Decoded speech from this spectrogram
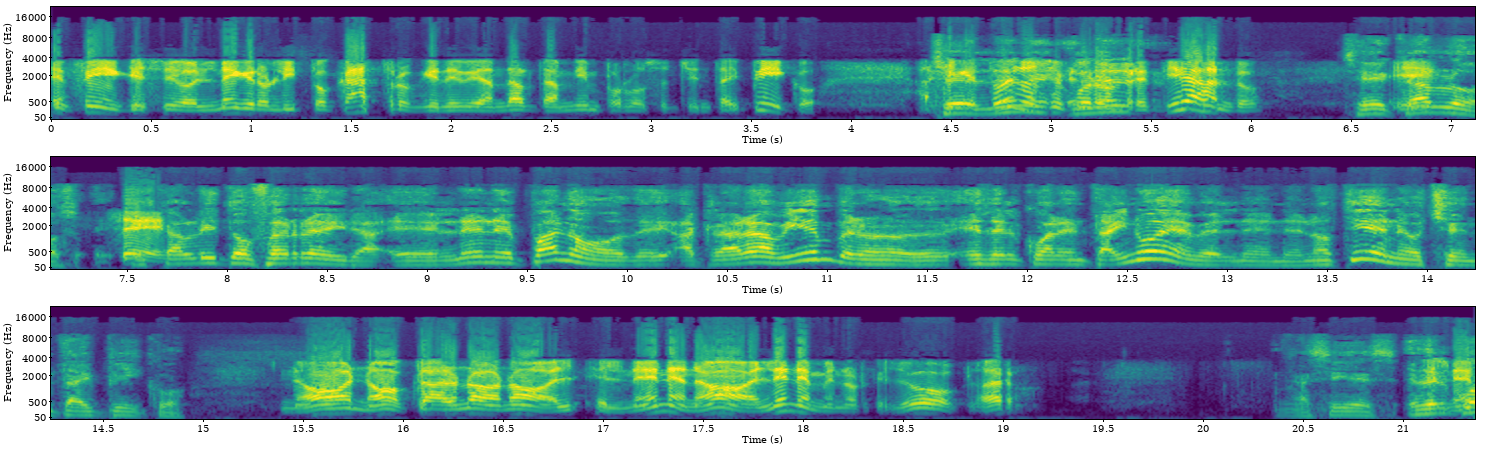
en fin, qué sé yo, el negro Lito Castro, que debe andar también por los 80 y pico. Así que todos nene- se fueron nene- retirando. Eh, Carlos, sí. es Carlito Ferreira. El nene Pano, de, aclará bien, pero es del 49 el nene, no tiene 80 y pico. No, no, claro, no, no, el, el nene no, el nene es menor que yo, claro. Así es. Es El del nene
